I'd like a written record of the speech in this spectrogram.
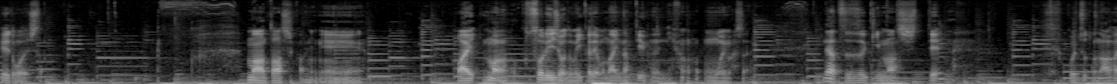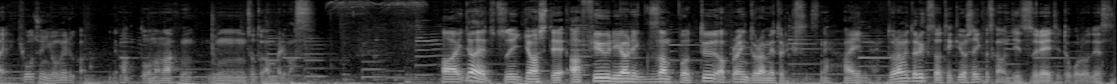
というところでした。まあ確かにね。はい。まあ、それ以上でも以下でもないなっていうふうに 思いましたね。では続きまして、これちょっと長い。今日中に読めるかなあと7分。うん、ちょっと頑張ります。はい。じゃあ、えっと、続きまして、A few real example to apply Durametrics ですね。はい。ドラメトリクスを適用したいくつかの実例というところです。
